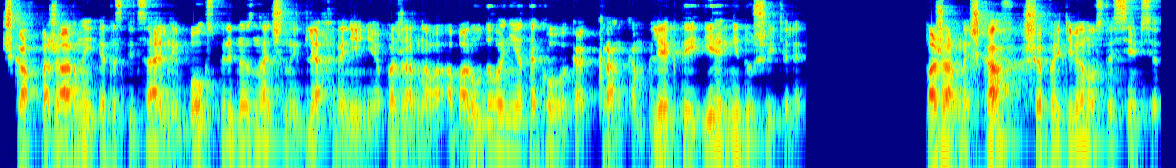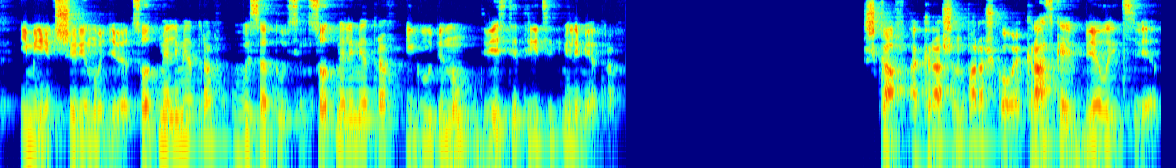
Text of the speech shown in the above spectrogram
Шкаф пожарный – это специальный бокс, предназначенный для хранения пожарного оборудования, такого как кран-комплекты и огнетушители. Пожарный шкаф ШП-9070 имеет ширину 900 мм, высоту 700 мм и глубину 230 мм. Шкаф окрашен порошковой краской в белый цвет.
